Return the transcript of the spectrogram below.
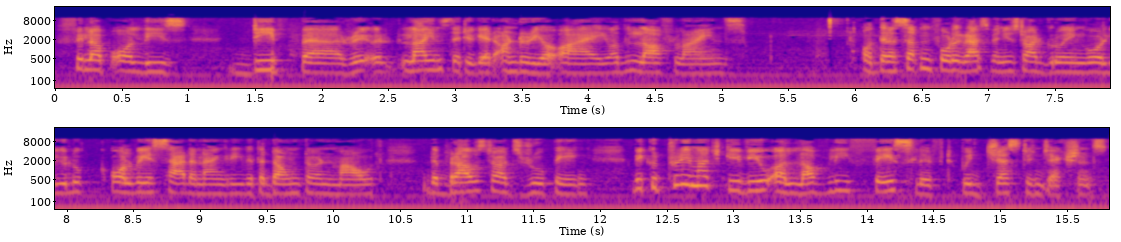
fill up all these deep uh, lines that you get under your eye or the laugh lines or there are certain photographs when you start growing old, you look always sad and angry with a downturned mouth, the brow starts drooping. We could pretty much give you a lovely facelift with just injections.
